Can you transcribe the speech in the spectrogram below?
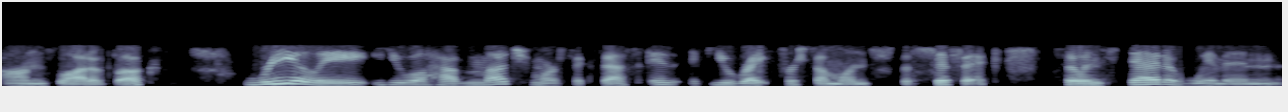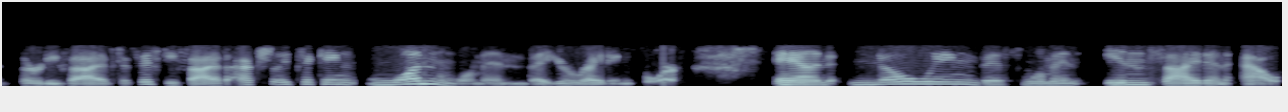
onslaught of books, really you will have much more success if you write for someone specific. So instead of women 35 to 55, actually picking one woman that you're writing for and knowing this woman inside and out.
